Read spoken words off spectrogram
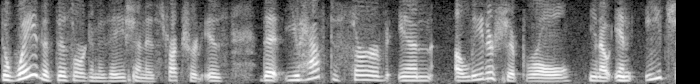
the way that this organization is structured is that you have to serve in a leadership role you know in each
